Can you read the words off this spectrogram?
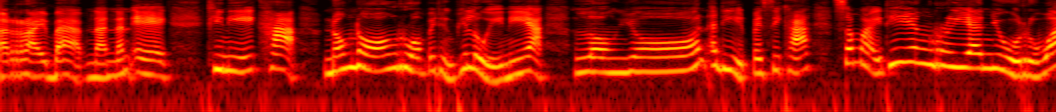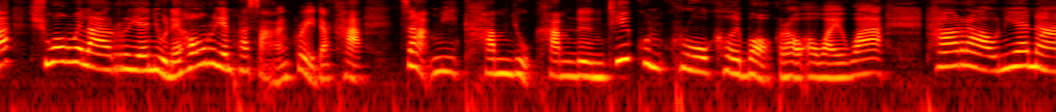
อะไรแบบนั้นนั่นเอง ทีนี้ค่ะ น้องๆ รวมไปถึงพี่หลุยเนี่ย ลองย้อนอดีตไปสิคะ สมัยที่ยังเรียนอยู่หรือว่าช่วงเวลาเรียนอยู่ในห้องเรียนภาษาอังกฤษอะค่ะ จะมีคำอยู่คำหนึ่งที่คุณครูเคยบอกเราเอาไว้ว่า ถ้าเราเนี่ยนะ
